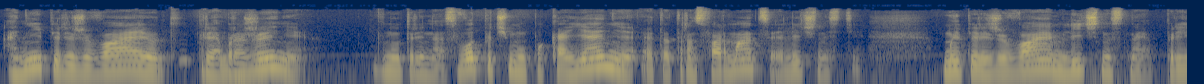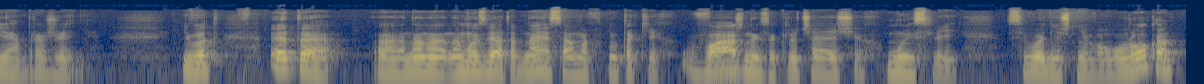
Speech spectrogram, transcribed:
они переживают преображение внутри нас. Вот почему покаяние — это трансформация личности мы переживаем личностное преображение. И вот это, э, на, мой взгляд, одна из самых ну, таких важных заключающих мыслей сегодняшнего урока.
